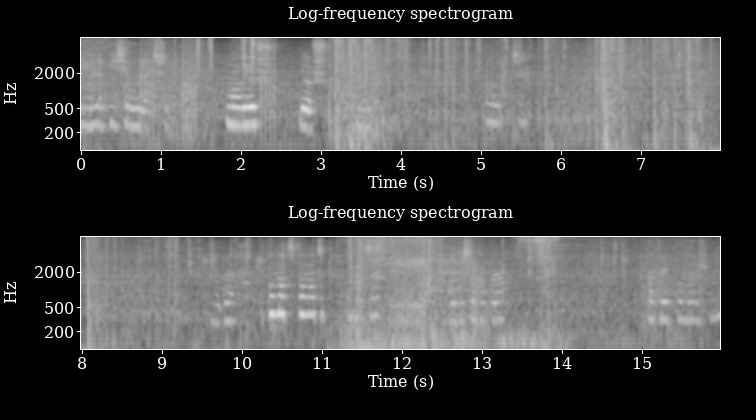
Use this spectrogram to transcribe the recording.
Nie, lepiej się ulecz szybko. No już, już. Kurczę. Dobra. Pomoc, pomoc, pomocy. 20 HP. Patryk, pomoż mi.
